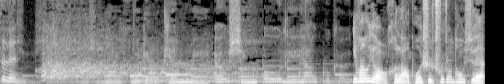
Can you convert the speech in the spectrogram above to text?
Excellent。一网友和老婆是初中同学，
